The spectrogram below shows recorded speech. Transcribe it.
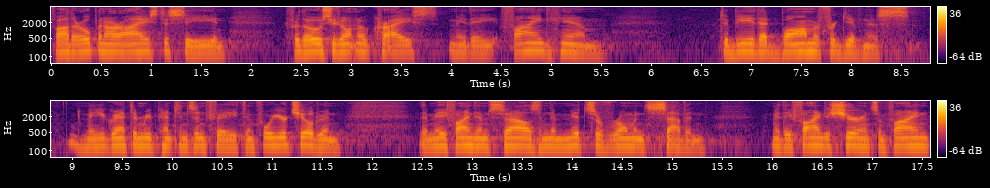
Father, open our eyes to see. And for those who don't know Christ, may they find him to be that balm of forgiveness. May you grant them repentance and faith. And for your children that may find themselves in the midst of Romans 7, may they find assurance and find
